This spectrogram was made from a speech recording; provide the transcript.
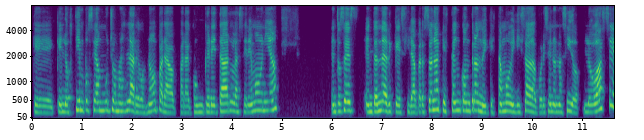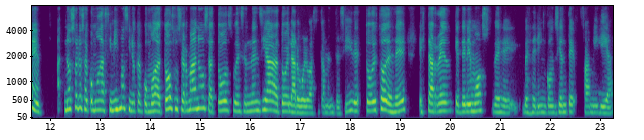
que, los tiempos sean mucho más largos, ¿no? Para, para concretar la ceremonia. Entonces, entender que si la persona que está encontrando y que está movilizada por ese no nacido lo hace, no solo se acomoda a sí mismo, sino que acomoda a todos sus hermanos, a toda su descendencia, a todo el árbol, básicamente. ¿sí? todo esto desde esta red que tenemos desde, desde el inconsciente familiar.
